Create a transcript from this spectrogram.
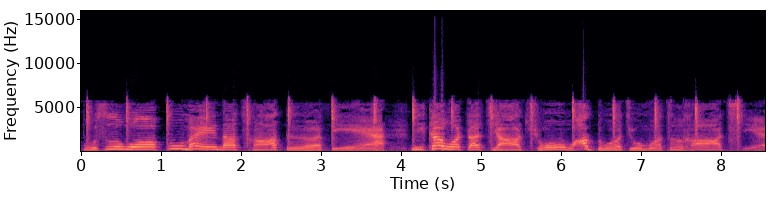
不是我不买那茶的店，你看我这家穷娃多，就没挣下钱。”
